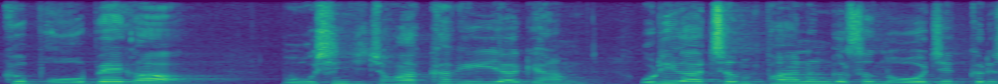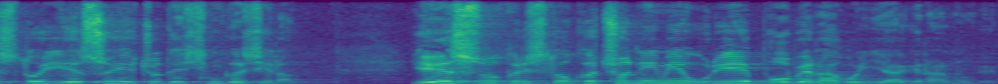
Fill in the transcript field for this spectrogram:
그 보배가 무엇인지 정확하게 이야기합니다. 우리가 전파하는 것은 오직 그리스도 예수의 주 되신 것이라. 예수 그리스도 그 주님이 우리의 보배라고 이야기를 하는 거예요.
